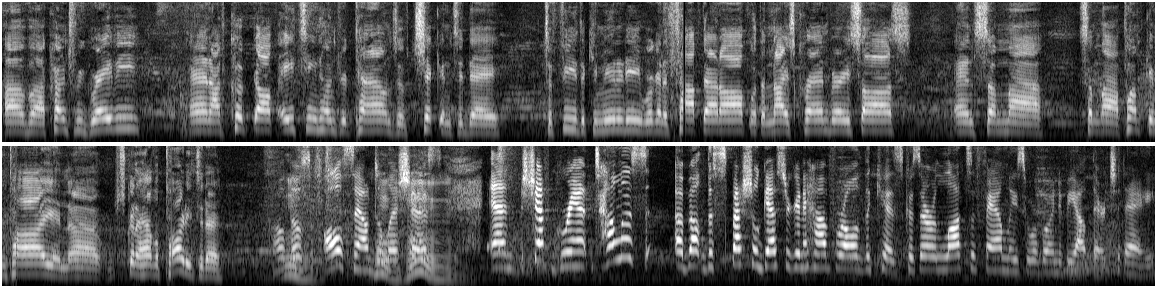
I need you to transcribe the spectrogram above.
of country gravy, and I've cooked off 1,800 pounds of chicken today to feed the community. We're going to top that off with a nice cranberry sauce and some uh, some uh, pumpkin pie, and uh, we're just going to have a party today. Oh, those all sound delicious. And Chef Grant, tell us about the special guests you're going to have for all of the kids, because there are lots of families who are going to be out there today.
